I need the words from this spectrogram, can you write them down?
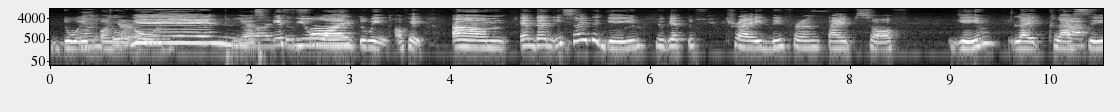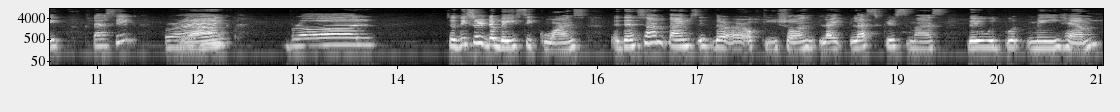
do it Want on your own. Yes, want if you fight. want to win. Okay. Um, and then inside the game, you get to try different types of game, like classic, classic, rank. rank, brawl, So these are the basic ones. And then sometimes, if there are occasion, like last Christmas, they would put mayhem.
